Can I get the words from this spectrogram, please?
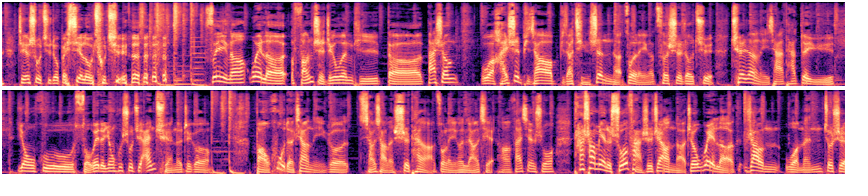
这些数据就被泄露出去。所以呢，为了防止这个问题的发生。我还是比较比较谨慎的，做了一个测试，就去确认了一下它对于用户所谓的用户数据安全的这个保护的这样的一个小小的试探啊，做了一个了解，然后发现说它上面的说法是这样的，就为了让我们就是，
